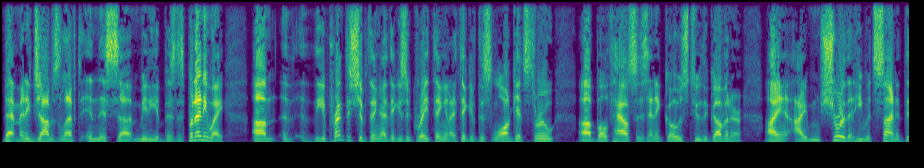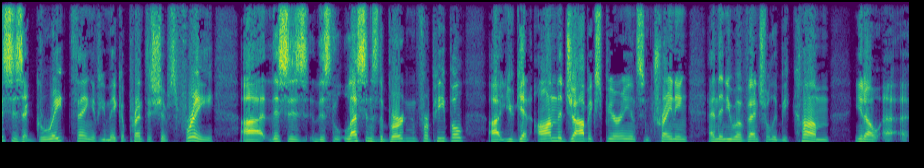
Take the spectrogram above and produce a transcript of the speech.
that many jobs left in this uh, media business. But anyway, um, the apprenticeship thing I think is a great thing, and I think if this law gets through uh, both houses and it goes to the governor, I, I'm sure that he would sign it. This is a great thing if you make apprenticeships free. Uh, this is this lessens the burden for people. Uh, you get on the job experience and training, and then you eventually become you know, a,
